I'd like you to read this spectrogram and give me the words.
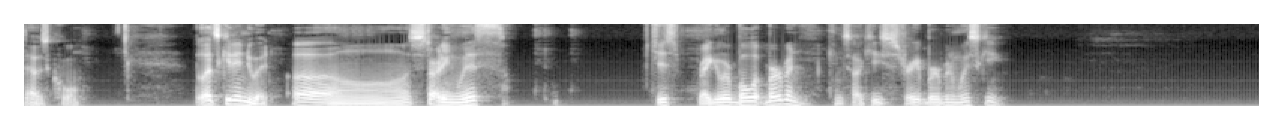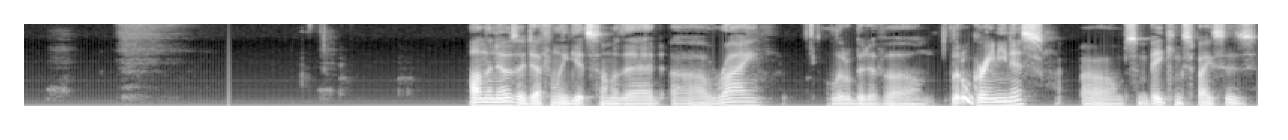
that was cool. But let's get into it. Uh, starting with just regular Bulleit bourbon, Kentucky straight bourbon whiskey. On the nose, I definitely get some of that uh, rye, a little bit of a uh, little graininess, um, some baking spices.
